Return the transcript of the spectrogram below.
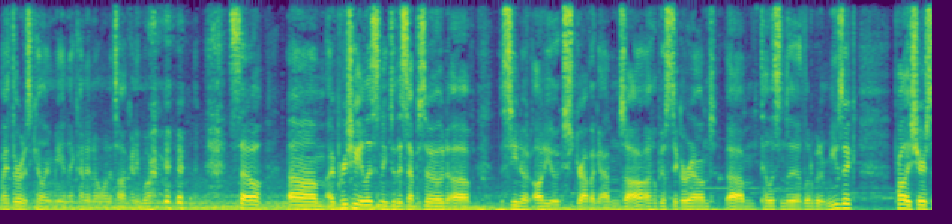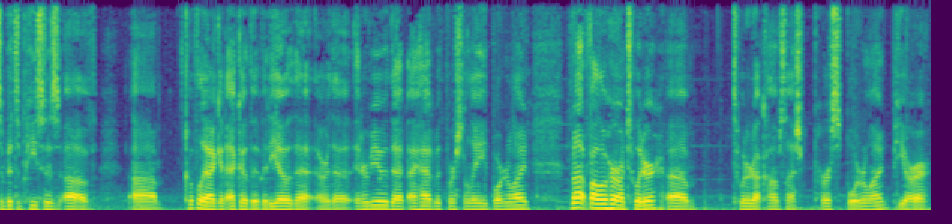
my throat is killing me, and I kind of don't want to talk anymore. so um, I appreciate you listening to this episode of the C Note Audio Extravaganza. I hope you'll stick around um, to listen to a little bit of music. Probably share some bits and pieces of. Um, hopefully, I can echo the video that or the interview that I had with personally borderline. If not, follow her on Twitter. Um, Twitter.com slash pers borderline P R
